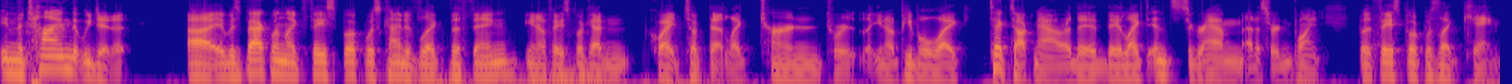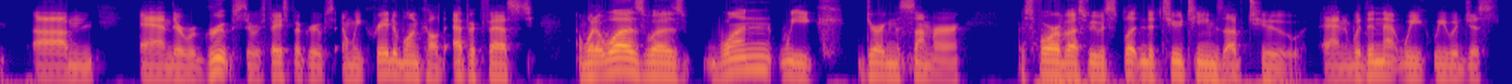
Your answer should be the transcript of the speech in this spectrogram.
in the time that we did it. Uh, it was back when like Facebook was kind of like the thing. You know, Facebook hadn't quite took that like turn toward you know people like TikTok now, or they they liked Instagram at a certain point, but Facebook was like king. Um, and there were groups, there was Facebook groups, and we created one called Epic Fest. And what it was was one week during the summer. There's four of us. We would split into two teams of two, and within that week, we would just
